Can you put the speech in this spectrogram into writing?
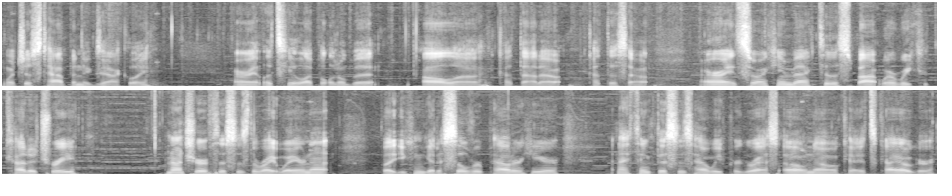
What just happened exactly? Alright, let's heal up a little bit. I'll uh, cut that out. Cut this out. Alright, so I came back to the spot where we could cut a tree. Not sure if this is the right way or not, but you can get a silver powder here, and I think this is how we progress. Oh, no, okay, it's Kyogre.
